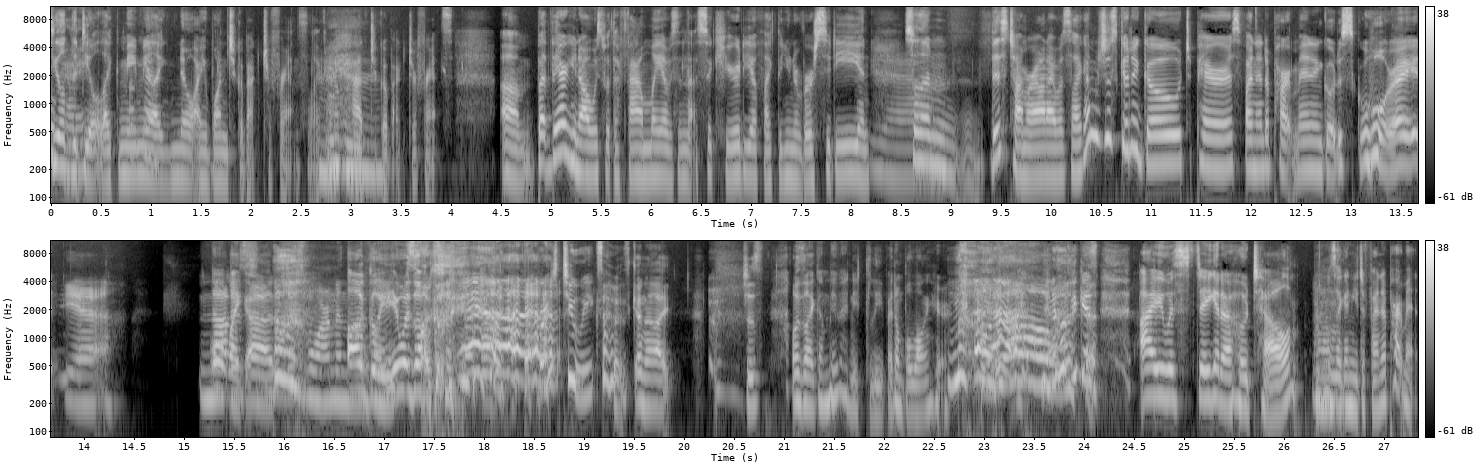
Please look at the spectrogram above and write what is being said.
sealed the deal. Like made me like no, I wanted to go back to France. Like I had to go back to France. Um, but there, you know, I was with a family. I was in that security of like the university, and so then this time around, I was like, I'm just gonna go to Paris, find an apartment, and go to school. Right? Yeah. Not my as, God. Not as warm and Ugly. lovely. It was ugly. the first two weeks, I was gonna like. Just, I was like, oh, maybe I need to leave. I don't belong here. you know, because I was staying at a hotel, and I was like, I mm-hmm. need to find an apartment.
